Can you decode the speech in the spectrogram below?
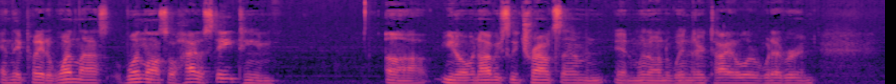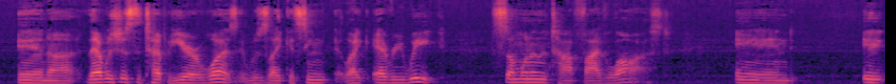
and they played a one-loss one-loss Ohio State team. Uh, you know, and obviously trounced them and, and went on to win their title or whatever, and and uh, that was just the type of year it was. It was like it seemed like every week, someone in the top five lost, and it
